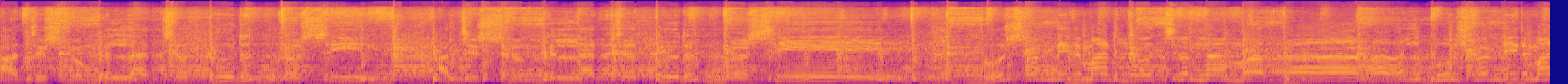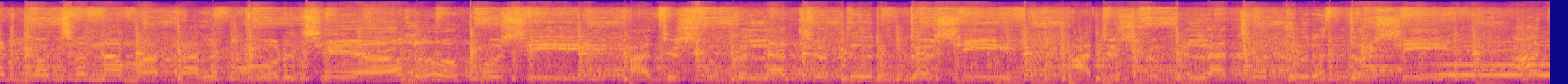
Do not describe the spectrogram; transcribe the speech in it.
আজ শুক্লা চতুর্দশী, আজ শুক্লা চতুর্দশী। ভূষণ্ডির মাঠ না মাতাল ভূষণ্ডির মাঠ না মাতাল, পড়ছে আলো খুশি। আজ শুক্লা চতুর্দশী, আজ শুক্লা চতুর্দশী, আজ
